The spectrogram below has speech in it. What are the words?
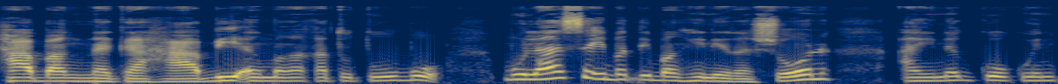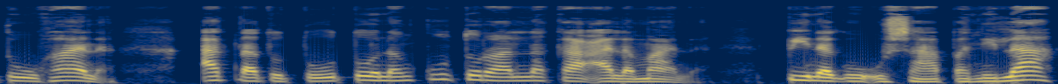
Habang naghahabi ang mga katutubo mula sa iba't ibang henerasyon ay nagkukwentuhan at natututo ng kultural na kaalaman. Pinag-uusapan nila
